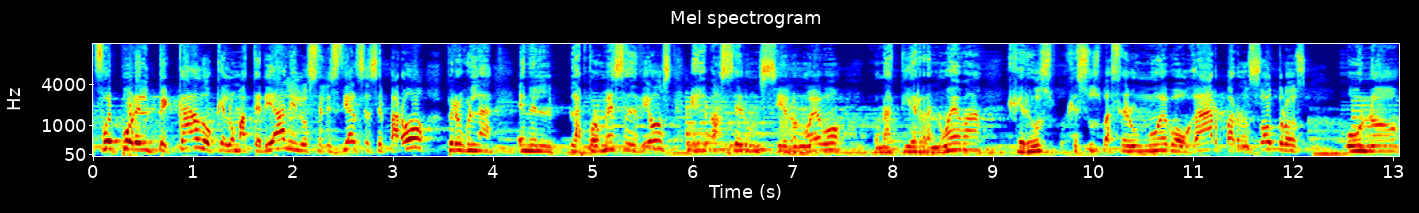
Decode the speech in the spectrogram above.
Fue por el pecado que lo material y lo celestial se separó, pero en la, en la promesa de Dios, Él va a ser un cielo nuevo, una tierra nueva. Jesús, Jesús va a ser un nuevo hogar para nosotros, uno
